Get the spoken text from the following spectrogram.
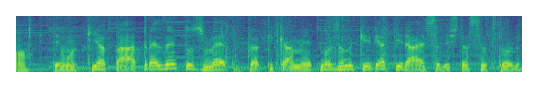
Ó, tem um aqui, ó, tá a 300 metros praticamente. Mas eu não queria tirar essa distância toda.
